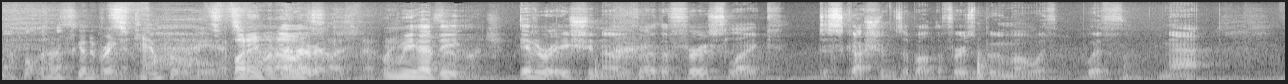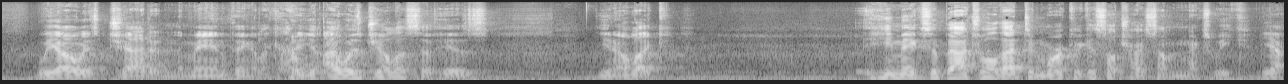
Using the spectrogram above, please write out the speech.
I was going to bring a temporal beer. funny when I was I don't when we had the iteration of uh, the first like discussions about the first Boomo with with Matt. We always chatted, and the main thing like I, I was jealous of his, you know, like he makes a batch. Well, that didn't work. I guess I'll try something next week. Yeah.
